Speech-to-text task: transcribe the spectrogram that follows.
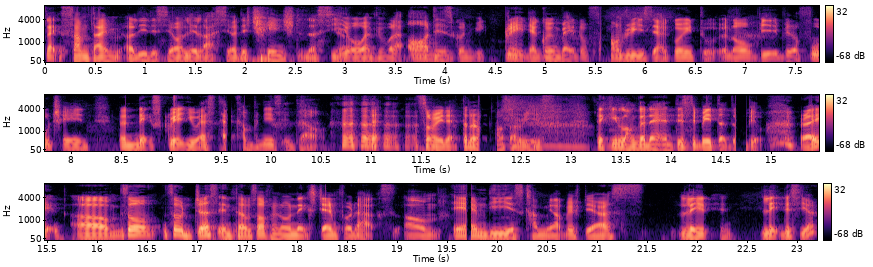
like sometime early this year or late last year they changed the CEO yeah. and people were like, oh, this is going to be great. They're going back to foundries. They're going to you know be be the full chain. The next great US tech company is Intel. That, sorry, that turnaround sorry is taking longer than anticipated to build, right? Um, so so just in terms of you know next gen products, um, AMD is coming up with theirs late late this year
